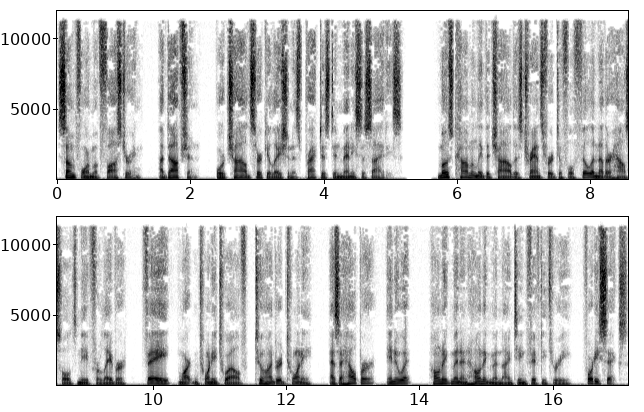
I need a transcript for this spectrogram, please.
Some form of fostering, adoption, or child circulation is practiced in many societies. Most commonly, the child is transferred to fulfill another household's need for labor. Fay, Martin 2012, 220, as a helper, Inuit, Honigman and Honigman 1953, 46.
